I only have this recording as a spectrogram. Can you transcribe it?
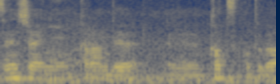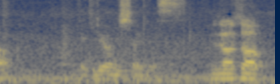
全試合に絡んで、えー勝つことができるようにしたいです。ありがとうございました。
